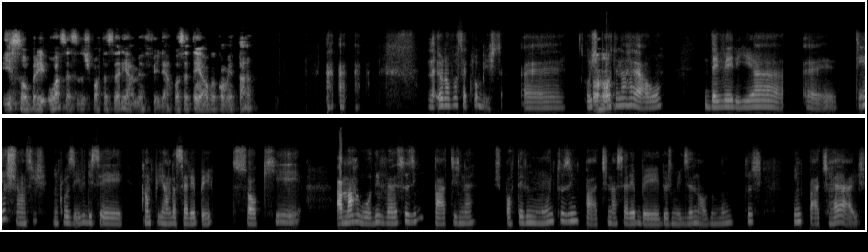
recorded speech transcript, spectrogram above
E sobre o acesso do esporte à Série A, minha filha, você tem algo a comentar? Eu não vou ser clubista. É, o esporte, uhum. na real, deveria. É, tinha chances, inclusive, de ser campeão da Série B, só que amargou diversos empates, né? O Sport teve muitos empates na Série B 2019, muitos empates reais,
